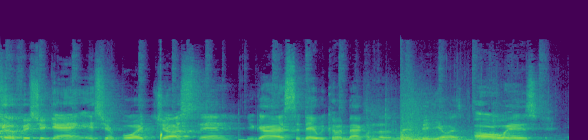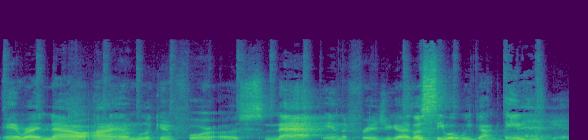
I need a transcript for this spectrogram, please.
What's good, Fisher Gang? It's your boy Justin. You guys, today we coming back with another lit video as always. And right now, I am looking for a snack in the fridge, you guys. Let's see what we got in here.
